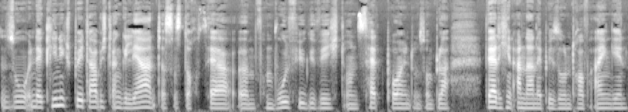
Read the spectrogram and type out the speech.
so in der Klinik später habe ich dann gelernt, dass es doch sehr ähm, vom Wohlfühlgewicht und Setpoint und so bla, werde ich in anderen Episoden drauf eingehen,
